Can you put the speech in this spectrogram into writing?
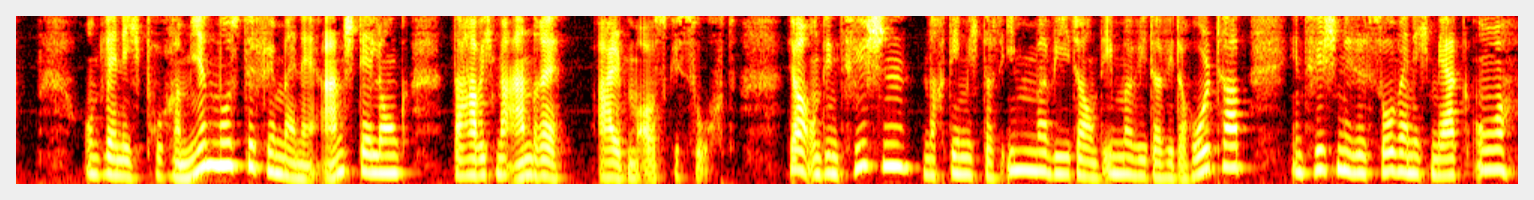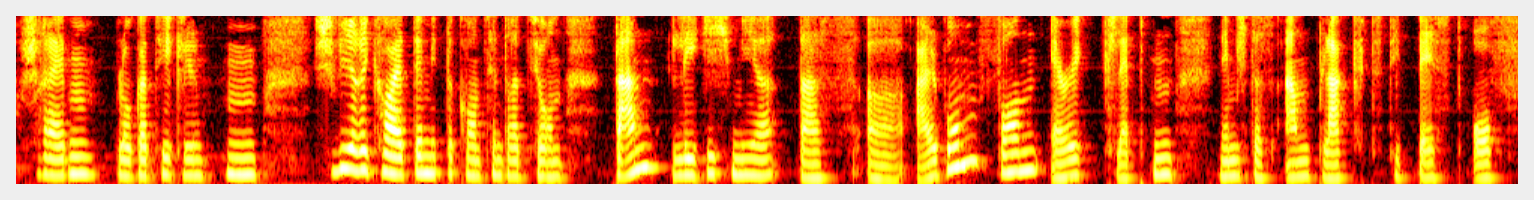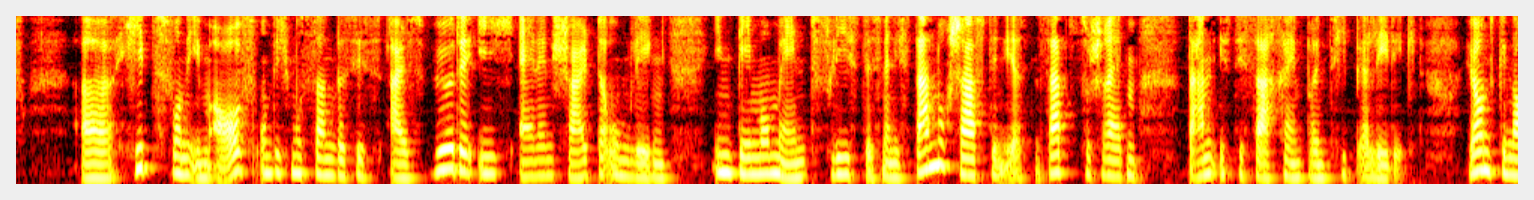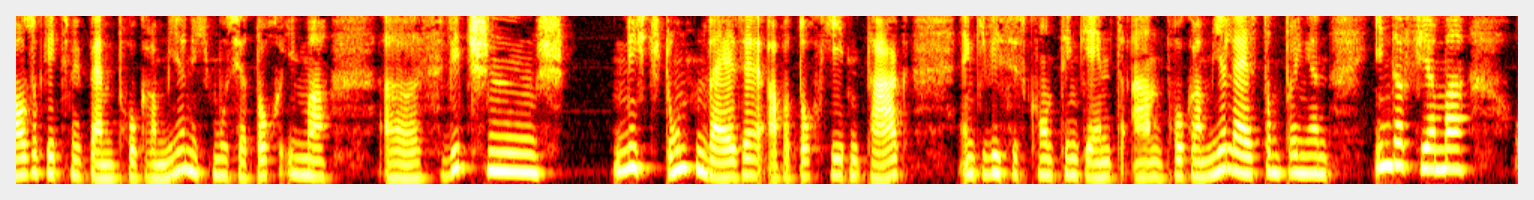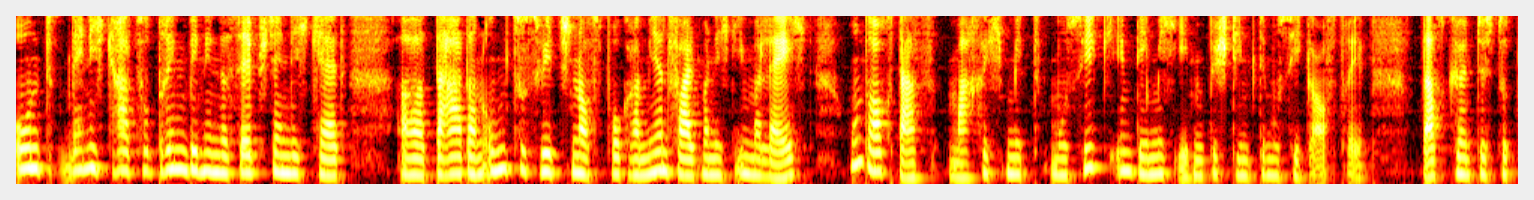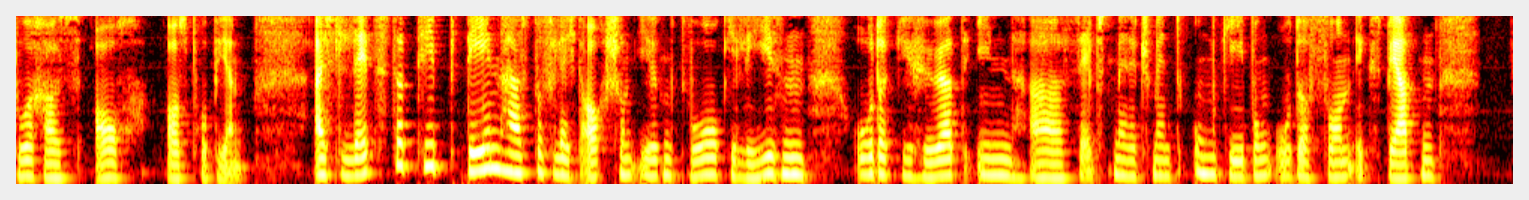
Und wenn ich programmieren musste für meine Anstellung, da habe ich mir andere Alben ausgesucht. Ja, und inzwischen, nachdem ich das immer wieder und immer wieder wiederholt habe, inzwischen ist es so, wenn ich merke, oh, schreiben, Blogartikel, hm, schwierig heute mit der Konzentration, dann lege ich mir das äh, Album von Eric Clapton, nämlich das Unplugged, die Best of äh, Hits von ihm auf und ich muss sagen, das ist, als würde ich einen Schalter umlegen. In dem Moment fließt es. Wenn ich es dann noch schaffe, den ersten Satz zu schreiben, dann ist die Sache im Prinzip erledigt. Ja, und genauso geht's mir beim Programmieren. Ich muss ja doch immer äh, switchen, nicht stundenweise, aber doch jeden Tag ein gewisses Kontingent an Programmierleistung bringen in der Firma und wenn ich gerade so drin bin in der Selbstständigkeit, äh, da dann umzuswitchen aufs Programmieren fällt mir nicht immer leicht. Und auch das mache ich mit Musik, indem ich eben bestimmte Musik aufdrehe. Das könntest du durchaus auch ausprobieren. Als letzter Tipp, den hast du vielleicht auch schon irgendwo gelesen oder gehört in äh, Selbstmanagement-Umgebung oder von Experten.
